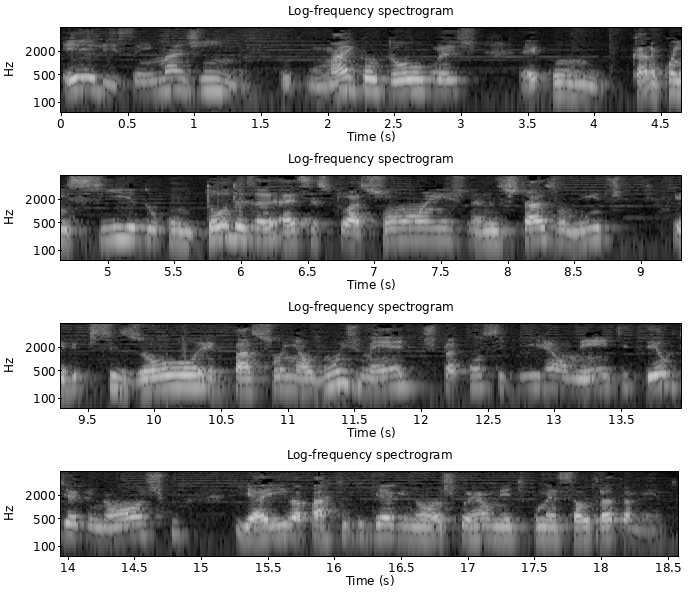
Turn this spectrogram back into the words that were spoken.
Ele, você imagina, o Michael Douglas, é, com um cara conhecido, com todas essas situações né, nos Estados Unidos, ele precisou, ele passou em alguns médicos para conseguir realmente ter o diagnóstico e aí, a partir do diagnóstico, realmente começar o tratamento.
